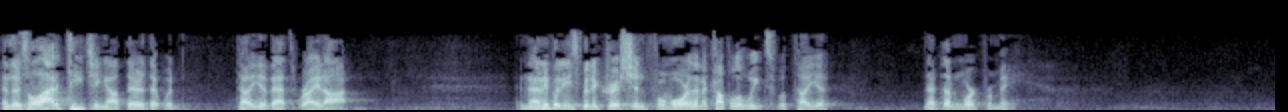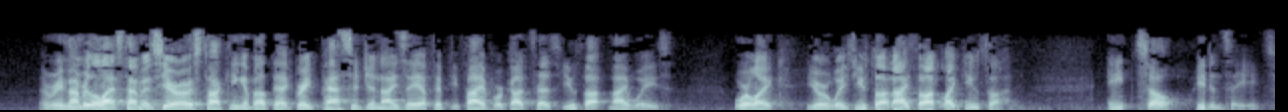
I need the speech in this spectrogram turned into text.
And there's a lot of teaching out there that would tell you that's right on. And anybody who's been a Christian for more than a couple of weeks will tell you that doesn't work for me. And remember the last time I was here, I was talking about that great passage in Isaiah 55 where God says, You thought my ways were like your ways. You thought I thought like you thought. Ain't so. He didn't say ain't so.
